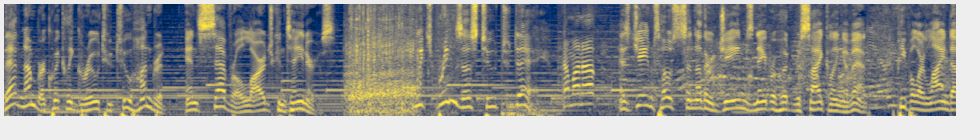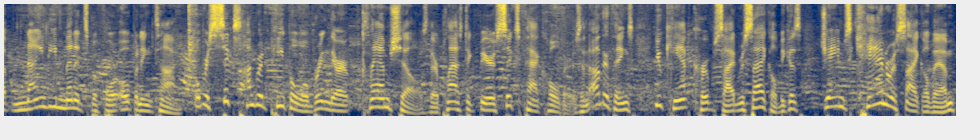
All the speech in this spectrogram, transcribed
That number quickly grew to 200 and several large containers. Which brings us to today. Come on up. As James hosts another James Neighborhood Recycling event, people are lined up 90 minutes before opening time. Over 600 people will bring their clamshells, their plastic beer six pack holders, and other things you can't curbside recycle because James can recycle them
